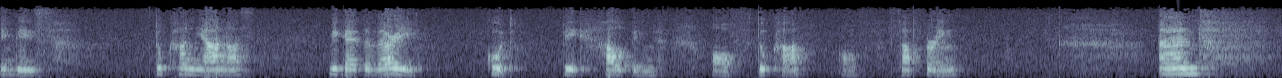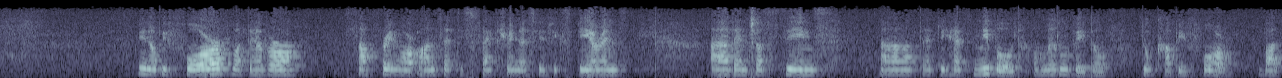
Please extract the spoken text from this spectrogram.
In these dukkha we get a very good, big helping of dukkha, of suffering, and, you know, before whatever suffering or unsatisfactoriness we've experienced, uh, then just seems uh, that we have nibbled a little bit of dukkha before. But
